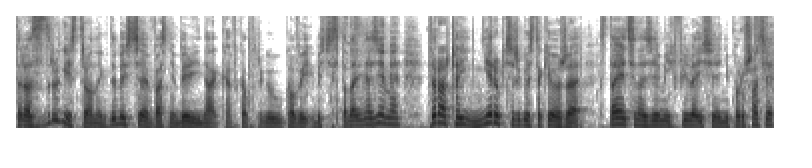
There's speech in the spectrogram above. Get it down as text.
teraz z drugiej strony, gdybyście właśnie byli na, w kategorii i byście spadali na ziemię, to raczej nie róbcie czegoś takiego, że stajecie na ziemi chwilę i się nie poruszacie,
